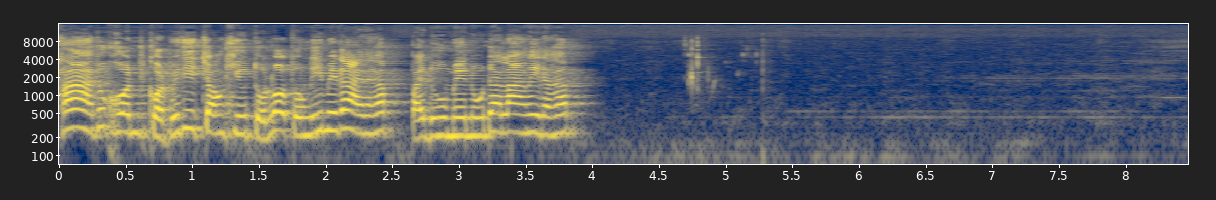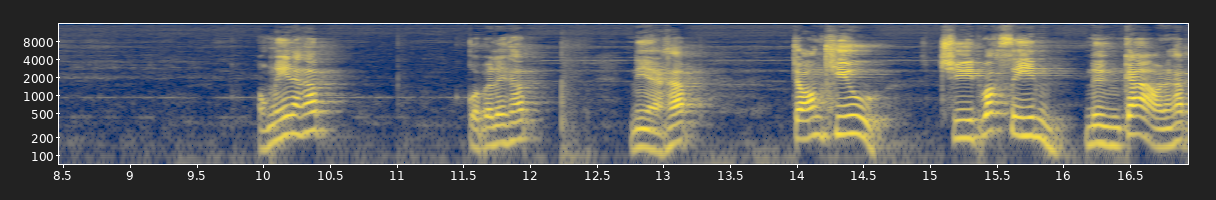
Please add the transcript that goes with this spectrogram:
ถ้าทุกคนกดไปที่จองคิวตรวจโรคตรงนี้ไม่ได้นะครับ ไปดูเมนูด้านล่างนี่นะครับ ตรงนี้นะครับ กดไปเลยครับ เนี่ยครับ จองคิว ฉีดวัคซีน 19 นะครับ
